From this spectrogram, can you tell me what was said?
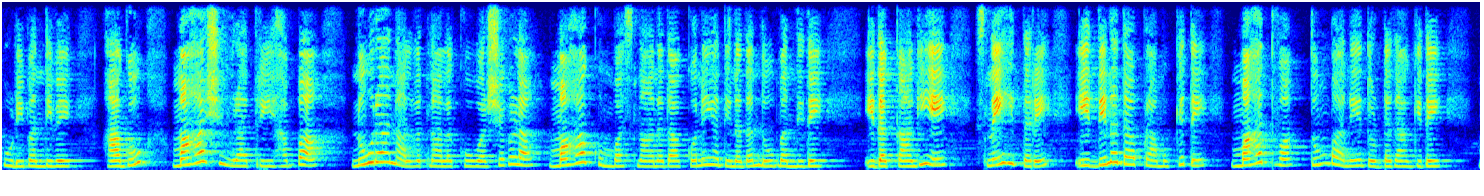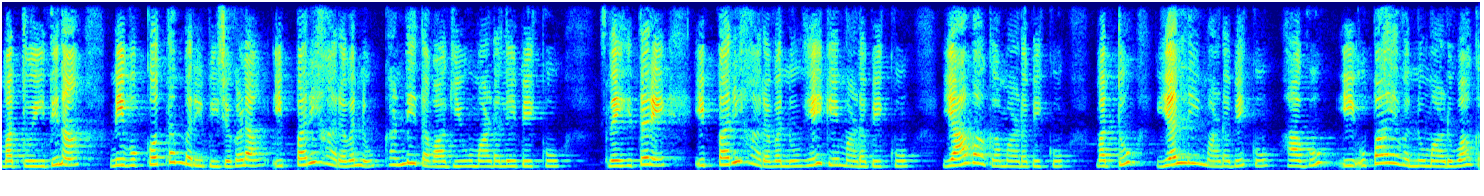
ಕೂಡಿ ಬಂದಿವೆ ಹಾಗೂ ಮಹಾಶಿವರಾತ್ರಿ ಹಬ್ಬ ನೂರ ನಲವತ್ನಾಲ್ಕು ವರ್ಷಗಳ ಮಹಾಕುಂಭ ಸ್ನಾನದ ಕೊನೆಯ ದಿನದಂದು ಬಂದಿದೆ. ಇದಕ್ಕಾಗಿಯೇ ಸ್ನೇಹಿತರೆ, ಈ ದಿನದ ಪ್ರಾಮುಖ್ಯತೆ ಮಹತ್ವ ತುಂಬಾನೇ ದೊಡ್ಡದಾಗಿದೆ. ಮತ್ತು ಈ ದಿನ ನೀವು ಕೊತ್ತಂಬರಿ ಬೀಜಗಳ ಈ ಪರಿಹಾರವನ್ನು ಖಂಡಿತವಾಗಿಯೂ ಮಾಡಲೇಬೇಕು. ಸ್ನೇಹಿತರೆ, ಈ ಪರಿಹಾರವನ್ನು ಹೇಗೆ ಮಾಡಬೇಕು? ಯಾವಾಗ ಮಾಡಬೇಕು? ಮತ್ತು ಎಲ್ಲಿ ಮಾಡಬೇಕು? ಹಾಗೂ ಈ ಉಪಾಯವನ್ನು ಮಾಡುವಾಗ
